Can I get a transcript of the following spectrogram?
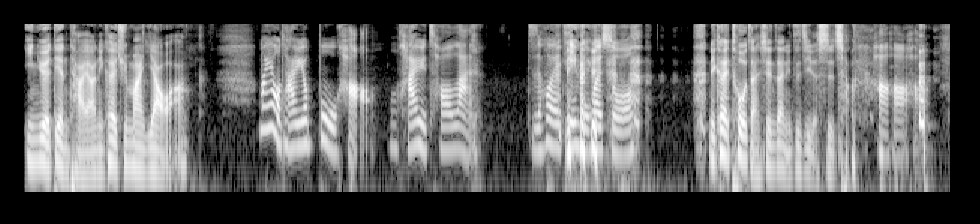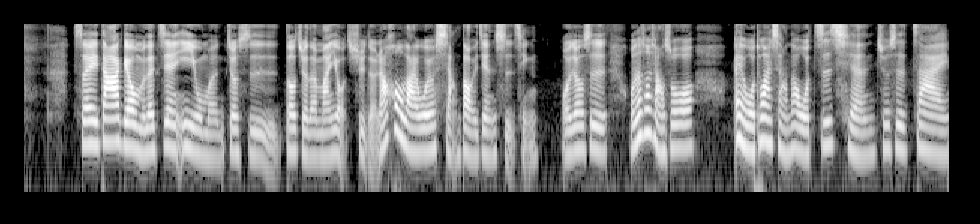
音乐电台啊，你可以去卖药啊。卖药，我台语又不好，我台语超烂，只会听不会说。你可以拓展现在你自己的市场。好好好，所以大家给我们的建议，我们就是都觉得蛮有趣的。然后后来我有想到一件事情，我就是我那时候想说。哎、我突然想到，我之前就是在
